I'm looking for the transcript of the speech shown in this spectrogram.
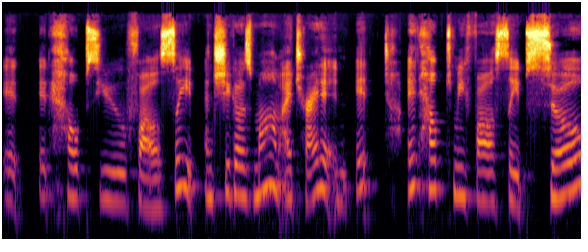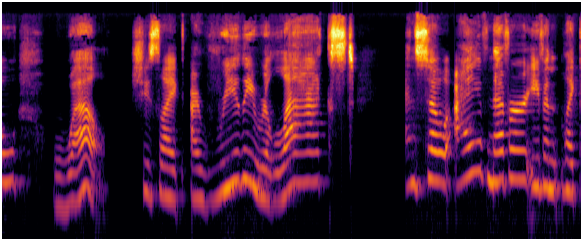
it it helps you fall asleep. And she goes mom i tried it and it it helped me fall asleep so well. She's like i really relaxed. And so i have never even like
